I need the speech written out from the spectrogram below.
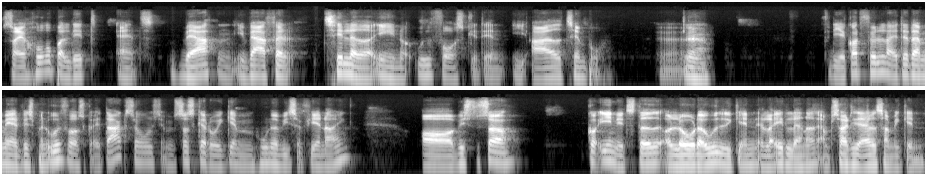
Så jeg håber lidt, at verden i hvert fald tillader en at udforske den i eget tempo. Øh, ja. Fordi jeg godt følge dig i det der med, at hvis man udforsker i Dark Souls, jamen, så skal du igennem hundredvis af fjender, ikke? Og hvis du så går ind et sted og loader ud igen, eller et eller andet, jamen, så er de alle sammen igen.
